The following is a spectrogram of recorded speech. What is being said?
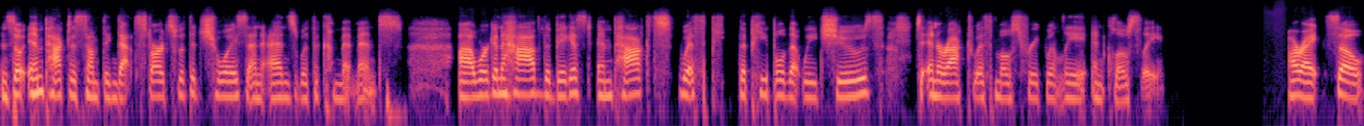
And so impact is something that starts with a choice and ends with a commitment. Uh, we're going to have the biggest impact with p- the people that we choose to interact with most frequently and closely. All right, so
